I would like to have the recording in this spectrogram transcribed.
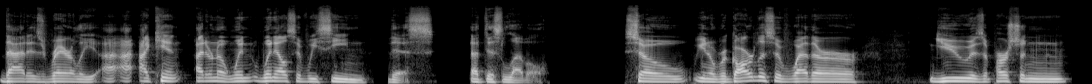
that is rarely I, I- can't I don't know when when else have we seen this at this level. So, you know, regardless of whether you as a person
